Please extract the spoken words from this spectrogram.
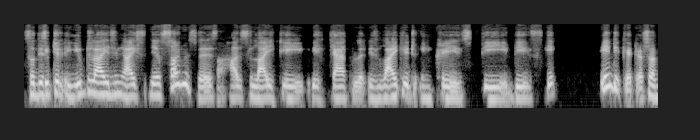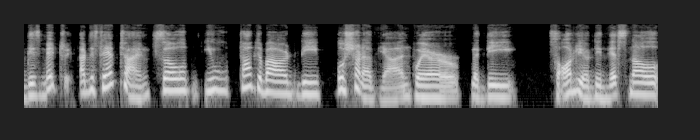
So this utilizing ICDS services has likely is likely to increase the these indicators of this metric. At the same time, so you talked about the Poshan Abhiyan, where like the earlier the National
